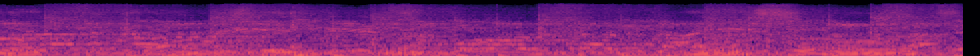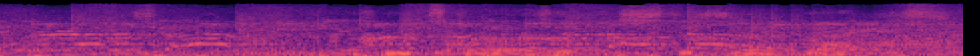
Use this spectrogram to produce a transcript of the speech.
Nhé Chạm với sĩ nhé Nhé So we close it, is uh, yeah.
